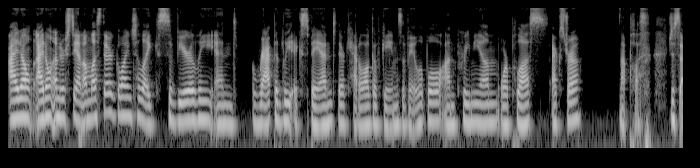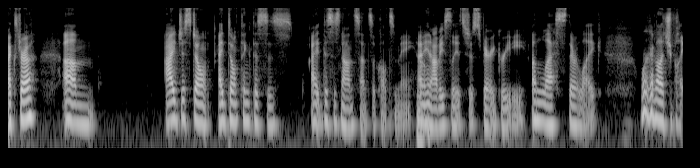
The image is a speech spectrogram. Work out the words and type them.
I don't, I don't understand unless they're going to like severely and rapidly expand their catalog of games available on premium or plus extra, not plus, just extra. Um, I just don't, I don't think this is, I this is nonsensical to me. I mean, obviously, it's just very greedy unless they're like, we're gonna let you play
